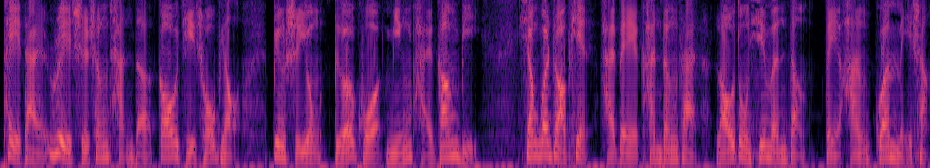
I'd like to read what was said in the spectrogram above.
佩戴瑞士生产的高级手表，并使用德国名牌钢笔，相关照片还被刊登在《劳动新闻》等北韩官媒上。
